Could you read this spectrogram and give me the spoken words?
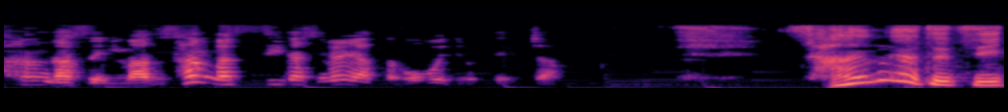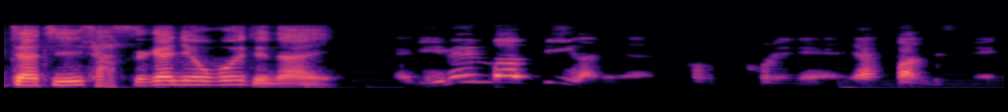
3月にまず、3月1日何やったか覚えてるてっちゃん。3月1日、さすがに覚えてない。リメンバー P がね、ここれね、やったんですね。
